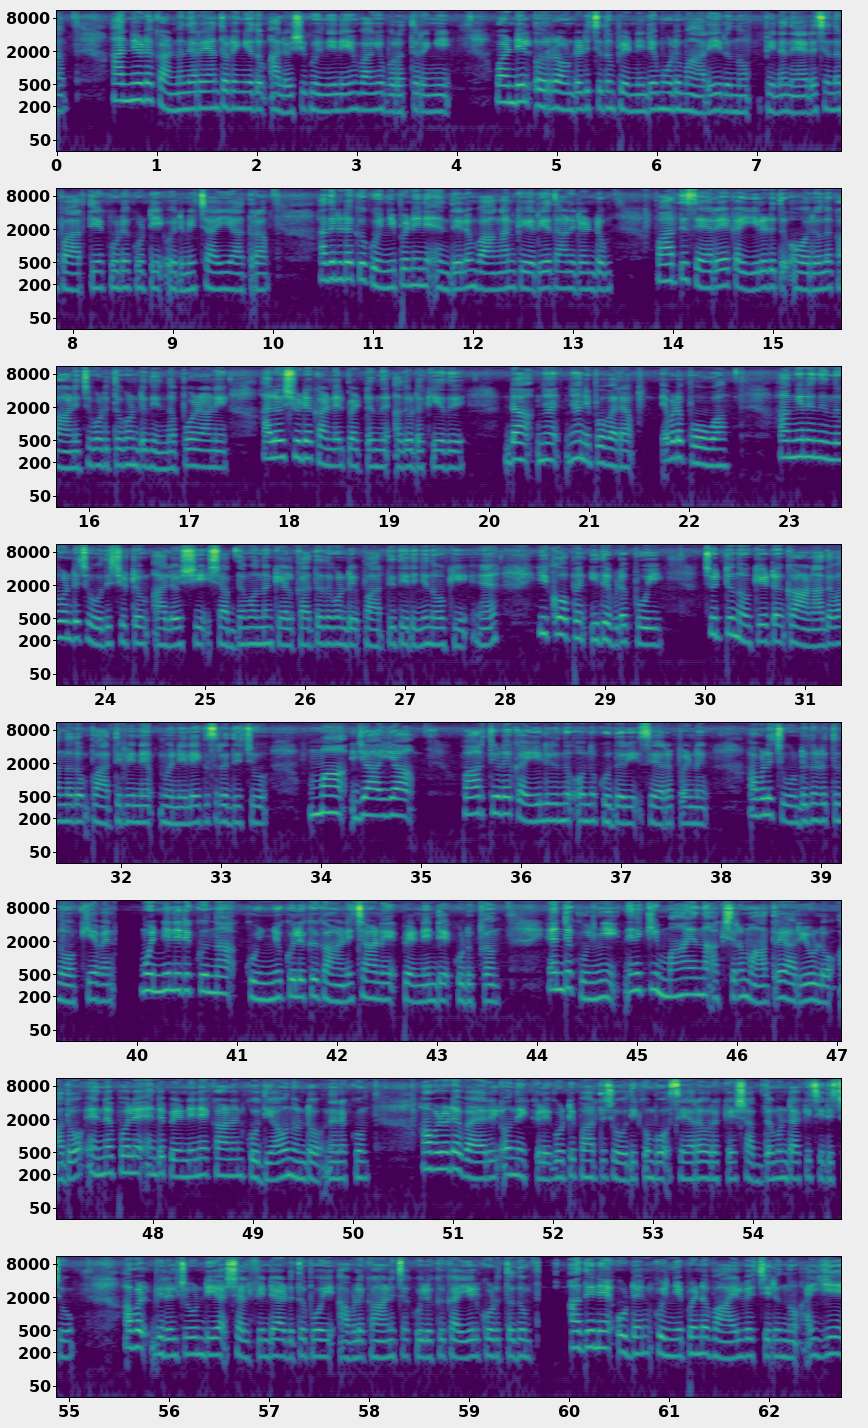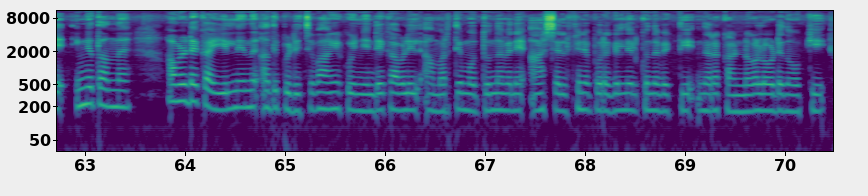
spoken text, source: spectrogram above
അന്നയുടെ കണ്ണു നിറയാൻ തുടങ്ങിയതും അലോഷി കുഞ്ഞിനെയും വാങ്ങി പുറത്തിറങ്ങി. വണ്ടിയിൽ ഒരു റൗണ്ട് അടിച്ചതും പെണ്ണിന്റെ മൂട് മാറിയിരുന്നു. പിന്നെ നേരെ ചെന്ന് പാർട്ടിയെ കൂടെ കൂട്ടി ഒരുമിച്ചായി യാത്ര. അതിനിടയ്ക്ക് കുഞ്ഞിപ്പെണ്ണിന് എന്തേലും വാങ്ങാൻ കയറിയതാണ് രണ്ടും. പാർത്തി സേറയെ കയ്യിലെടുത്ത് ഓരോന്ന് കാണിച്ചു കൊടുത്തുകൊണ്ട് നിന്നപ്പോഴാണ് അലോഷിയുടെ കണ്ണിൽ പെട്ടെന്ന് അതുടക്കിയത് ഡാ ഞാൻ ഞാനിപ്പോൾ വരാം. എവിടെ പോവാ? അങ്ങനെ നിന്നുകൊണ്ട് ചോദിച്ചിട്ടും അലോഷി ശബ്ദമൊന്നും കേൾക്കാത്തത് കൊണ്ട് പാർട്ടി തിരിഞ്ഞു നോക്കി. ഈ കോപ്പൻ ഇതെവിടെ പോയി? ചുറ്റും നോക്കിയിട്ടും കാണാതെ വന്നതും പാർട്ടി പിന്നെ മുന്നിലേക്ക് ശ്രദ്ധിച്ചു. മാ യാ യാ. പാർത്തിയുടെ കയ്യിലിരുന്ന് ഒന്ന് കുതറി സേറപ്പെണ്ണ്. അവൾ ചൂണ്ടുന്നെടുത്ത് നോക്കിയവൻ മുന്നിലിരിക്കുന്ന കുഞ്ഞു കുലുക്ക് കാണിച്ചാണ് പെണ്ണിന്റെ കുടുക്കം. എന്റെ കുഞ്ഞി നിനക്ക് ഇമ്മ എന്ന അക്ഷരം മാത്രമേ അറിയുള്ളൂ. അതോ എന്നെപ്പോലെ എന്റെ പെണ്ണിനെ കാണാൻ കൊതിയാവുന്നുണ്ടോ നിനക്കും? അവളുടെ വയറിൽ ഒന്ന് ഇക്കിളി കൂട്ടി പാർത്ത് ചോദിക്കുമ്പോൾ സേറ ഉറക്കെ ശബ്ദമുണ്ടാക്കി ചിരിച്ചു. അവൾ വിരൽ ചൂണ്ടിയ ഷെൽഫിന്റെ അടുത്ത് പോയി അവൾ കാണിച്ച കുലുക്ക് കയ്യിൽ കൊടുത്തതും അതിനെ ഉടൻ കുഞ്ഞിപ്പെണ്ണ് വായിൽ വെച്ചിരുന്നു. അയ്യേ ഇങ്ങ് തന്ന്. അവളുടെ കയ്യിൽ നിന്ന് അത് പിടിച്ചു വാങ്ങി കുഞ്ഞിന്റെ കവളിൽ അമർത്തി മുത്തുന്നവനെ ആ ഷെൽഫിന് പുറകിൽ നിൽക്കുന്ന വ്യക്തി നിറ കണ്ണുകളോടെ നോക്കി.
